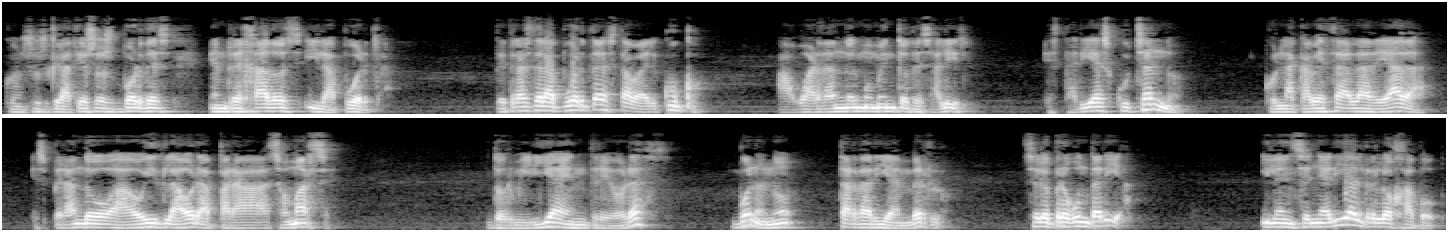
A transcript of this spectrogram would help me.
con sus graciosos bordes enrejados y la puerta. Detrás de la puerta estaba el cuco, aguardando el momento de salir. Estaría escuchando, con la cabeza ladeada, esperando a oír la hora para asomarse. ¿Dormiría entre horas? Bueno, no tardaría en verlo. Se lo preguntaría. Y le enseñaría el reloj a Bob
